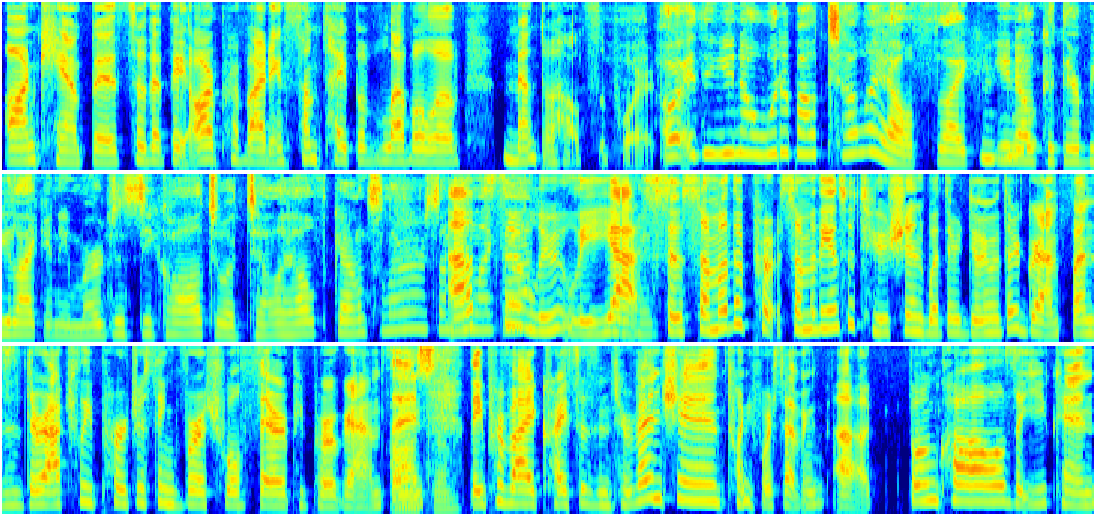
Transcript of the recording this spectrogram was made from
on campus so that they are providing some type of level of mental health support. Oh, and then, you know, what about telehealth? Like, you Mm-hmm. know, could there be like an emergency call to a telehealth counselor or something like that? Absolutely, yes. Okay. So some of the pro- some of the institutions, what they're doing with their grant funds is they're actually purchasing virtual therapy programs, Awesome. and they provide crisis intervention, twenty four seven uh, phone calls that you can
